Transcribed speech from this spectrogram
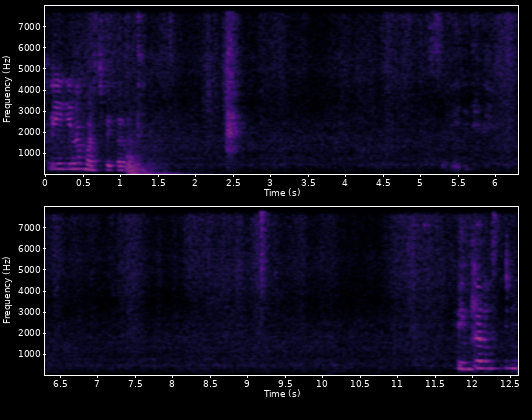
ಕ್ಲೀನಾಗಿ ಮಡಿಸ್ಬೇಕಾಗುತ್ತೆ ಹೆಂಗೆ ಕಾಣಿಸ್ತೀನಿ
